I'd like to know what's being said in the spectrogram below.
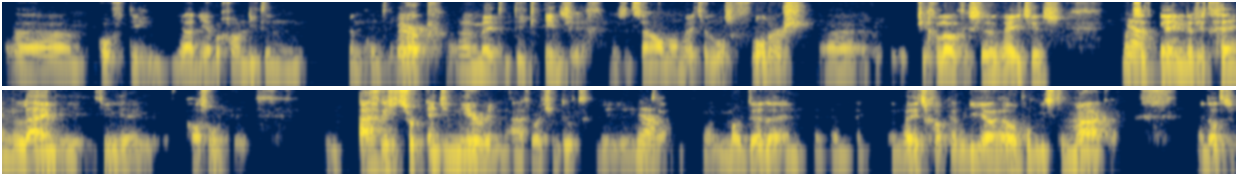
Ehm, of die, ja, die hebben gewoon niet een, een ontwerpmethodiek in zich. Dus het zijn allemaal een beetje losse flodders, uh, psychologische weetjes. Maar er, zit geen, er zit geen lijn. Als eigenlijk is het een soort engineering eigenlijk wat je doet. Je, je ja. moet modellen en, en, en, en, wetenschap hebben die jou helpen om iets te maken. En dat is,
